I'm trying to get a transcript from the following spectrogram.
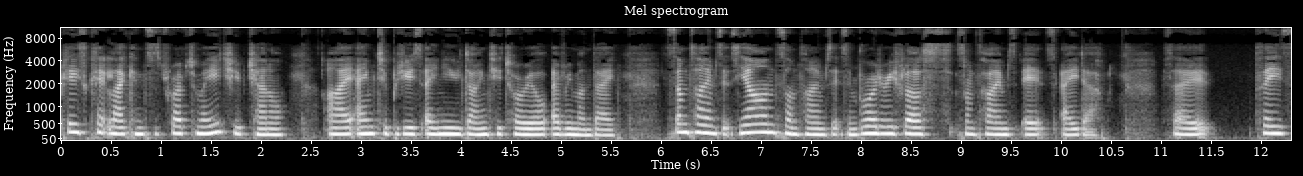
please click like and subscribe to my YouTube channel. I aim to produce a new dyeing tutorial every Monday. Sometimes it's yarn sometimes it's embroidery floss sometimes it's Aida. so please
